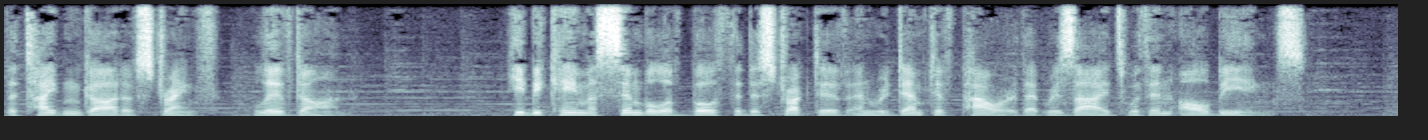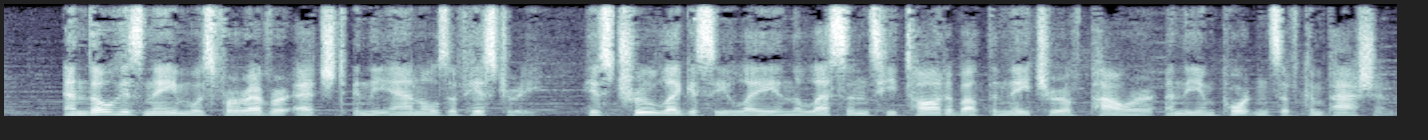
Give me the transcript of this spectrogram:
the titan god of strength, lived on. He became a symbol of both the destructive and redemptive power that resides within all beings. And though his name was forever etched in the annals of history, his true legacy lay in the lessons he taught about the nature of power and the importance of compassion.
